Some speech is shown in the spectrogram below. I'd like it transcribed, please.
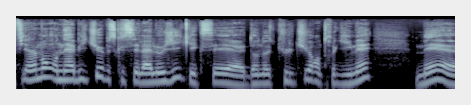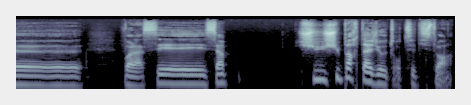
finalement, on est habitué parce que c'est la logique et que c'est euh, dans notre culture, entre guillemets. Mais euh, voilà, c'est, je, suis partagé autour de cette histoire-là.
